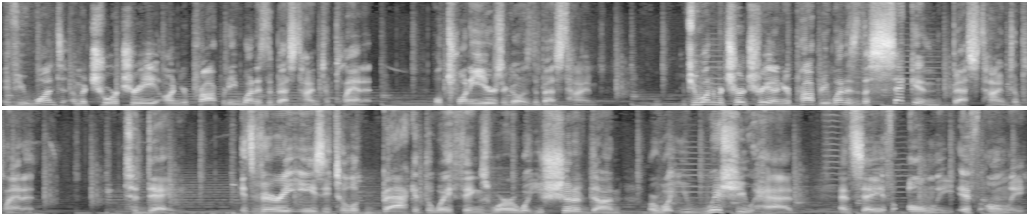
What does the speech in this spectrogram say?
If you want a mature tree on your property, when is the best time to plant it? Well, 20 years ago is the best time. If you want a mature tree on your property, when is the second best time to plant it? Today. It's very easy to look back at the way things were, what you should have done, or what you wish you had, and say, if only, if only.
